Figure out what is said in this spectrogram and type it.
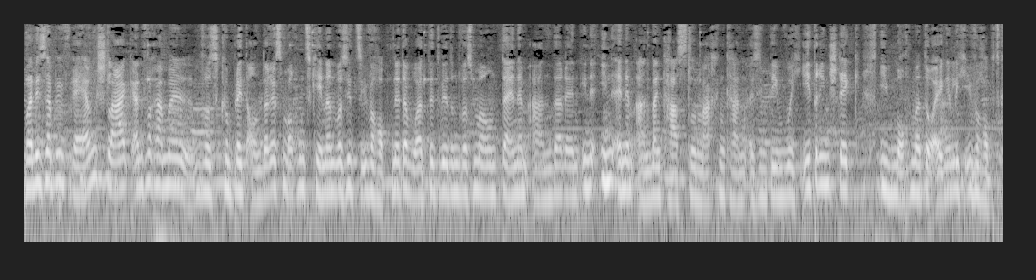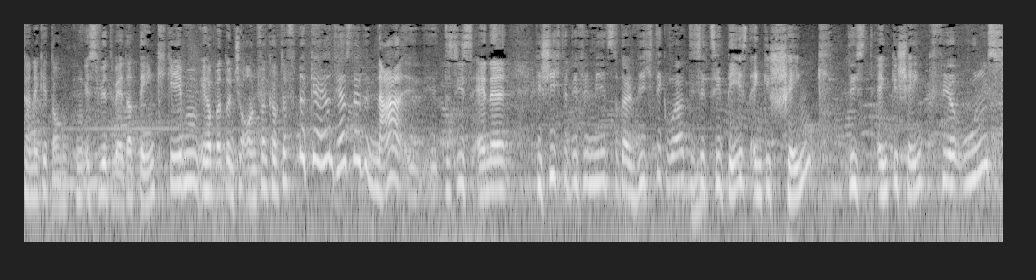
war das ein Befreiungsschlag, einfach einmal was komplett anderes machen zu können, was jetzt überhaupt nicht erwartet wird und was man unter einem anderen, in, in einem anderen Kastel machen kann, als in dem, wo ich eh drin stecke. Ich mache mir da eigentlich überhaupt keine Gedanken. Es wird weiter Denk geben. Ich habe dann schon Anfang gehabt, okay, und hörst du, nein, das ist eine Geschichte, die für mich jetzt total wichtig war. Diese CD ist ein Geschenk ist ein Geschenk für uns,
